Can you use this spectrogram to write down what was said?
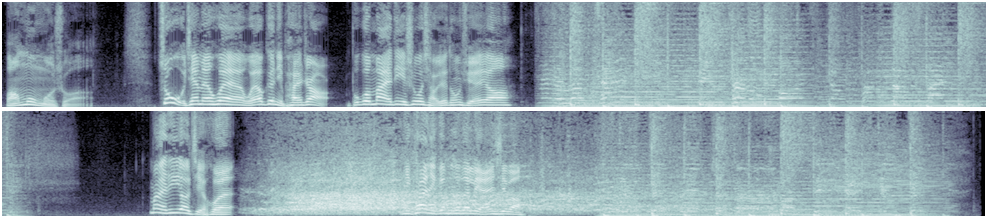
王木木说：“周五见面会，我要跟你拍照。不过麦蒂是我小学同学哟。麦蒂要结婚，你看你跟不跟他联系吧。”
